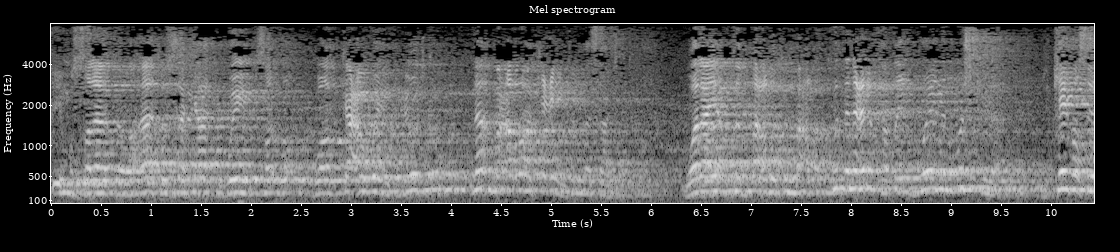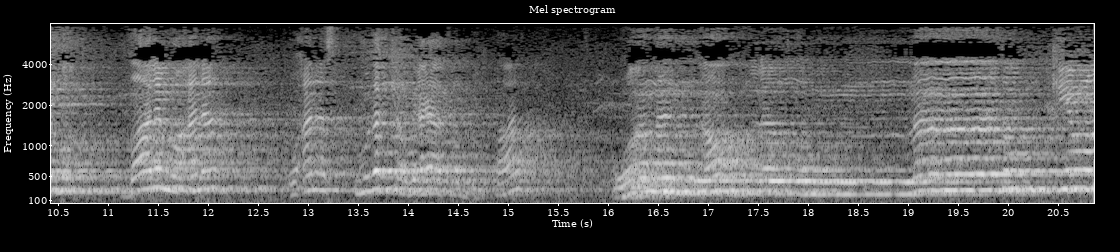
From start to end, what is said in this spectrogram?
قيموا الصلاة وآتوا الزكاة. وين؟ واركعوا. وين؟ في بيوتكم. لا مع الراكعين في المساجد. ولا يغتب بعضكم بعضا. كلنا نعرفها. طيب وين المشكلة؟ كيف أصير ظالم وأنا وأنا مذكر بآيات ربي قال ومن أظلم ممن ذكر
